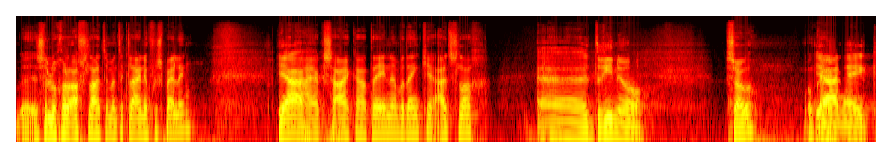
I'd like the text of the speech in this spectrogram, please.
zullen we gewoon afsluiten met een kleine voorspelling? Ja. Ajax AEK Athene, wat denk je, uitslag? 3-0. Zo? Ja, nee, ik...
